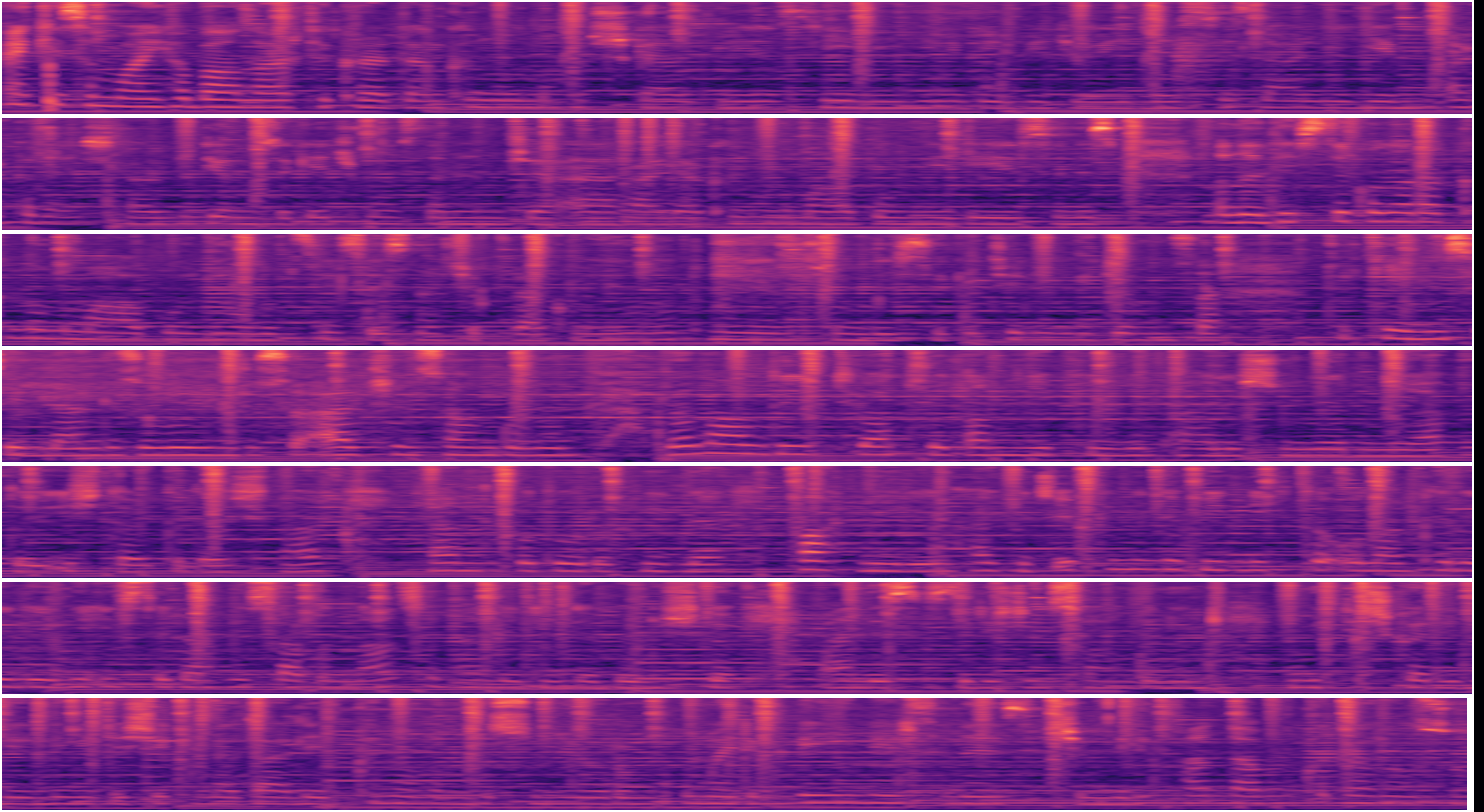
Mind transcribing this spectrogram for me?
Herkese merhabalar tekrardan kanalıma hoş geldiniz. Yeni yeni bir video ile sizlerleyim. Arkadaşlar videomuza geçmezden önce eğer hala kanalıma abone değilseniz bana destek olarak kanalıma abone olup zil sesini açık bırakmayı unutmayın. Şimdi ise geçelim videomuza. Türkiye'nin sevilen güzel oyuncusu Elçin Sangun'un rol aldığı tiyatrodan yepyeni paylaşımlarını yaptı. İşte arkadaşlar kendi fotoğrafıyla partneri Haki Cepkin ile birlikte olan karelerini Instagram hesabından sevenleriyle bölüştü. Ben de sizler için Sangun'un müthiş karelerini video şeklinde derleyip kanalımda sunuyorum. Umarım beğenirsiniz. Şimdilik benden bu kadar olsun.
